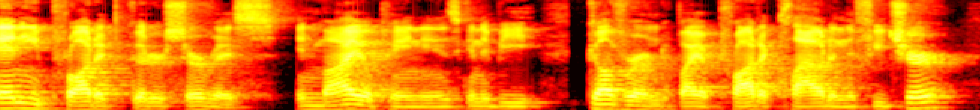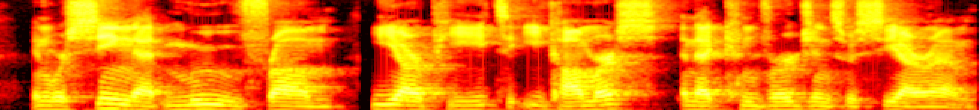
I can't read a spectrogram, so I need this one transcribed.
any product, good, or service, in my opinion, is going to be governed by a product cloud in the future. And we're seeing that move from ERP to e commerce and that convergence with CRM.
